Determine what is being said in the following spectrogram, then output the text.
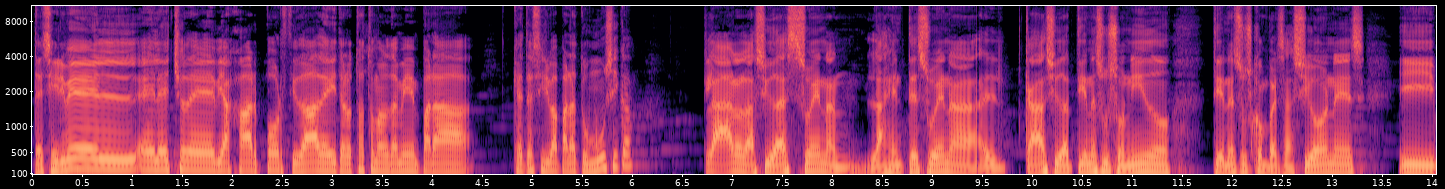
¿Te sirve el, el hecho de viajar por ciudades y te lo estás tomando también para que te sirva para tu música? Claro, las ciudades suenan, la gente suena, cada ciudad tiene su sonido, tiene sus conversaciones y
